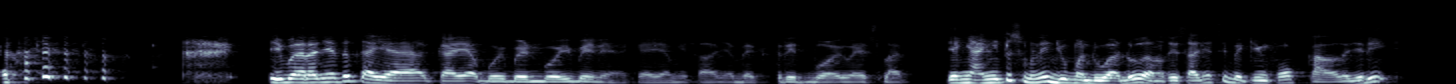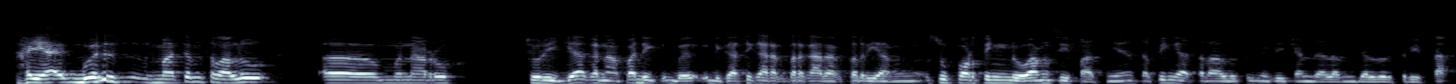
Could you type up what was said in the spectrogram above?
Ibaratnya tuh kayak kayak boy band boy band ya, kayak misalnya Backstreet Boy, Westlife. Yang nyanyi itu sebenarnya cuma dua doang, sisanya sih backing vokal. Jadi kayak gue semacam selalu uh, menaruh curiga kenapa di, dikasih karakter-karakter yang supporting doang sifatnya, tapi nggak terlalu signifikan dalam jalur cerita.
